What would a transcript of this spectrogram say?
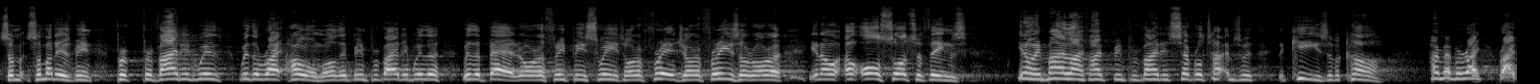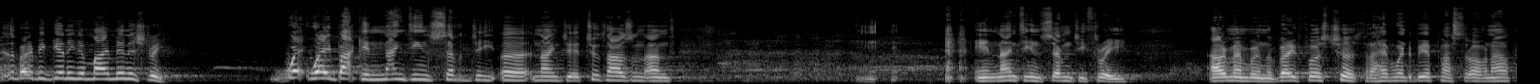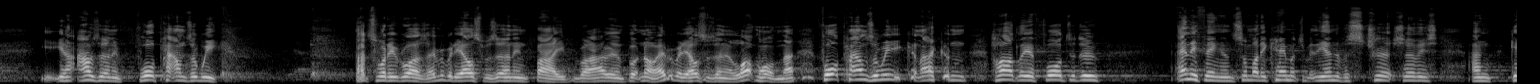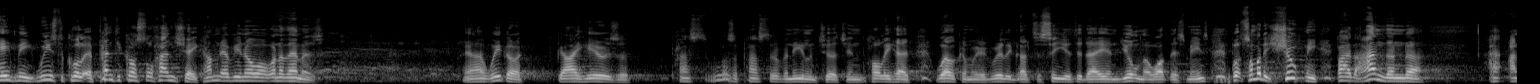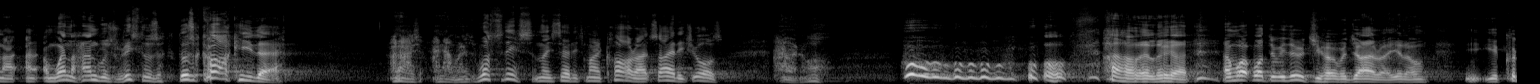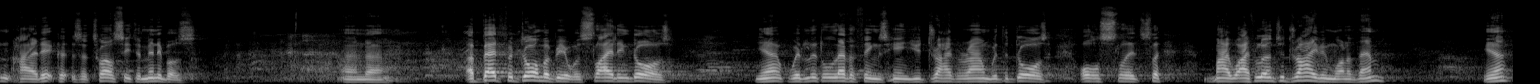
Some, somebody has been provided with, with the right home, or they've been provided with a, with a bed, or a three piece suite, or a fridge, or a freezer, or a, you know, all sorts of things. You know, in my life, I've been provided several times with the keys of a car. I remember right, right at the very beginning of my ministry, way, way back in 1970, uh, 90, 2000 and in 1973, I remember in the very first church that I ever went to be a pastor of, and I, you know, I was earning four pounds a week. That's what it was. Everybody else was earning five, but, I, but no, everybody else was earning a lot more than that. Four pounds a week, and I couldn't hardly afford to do anything. And somebody came up to me at the end of a church service and gave me, we used to call it a Pentecostal handshake. How many of you know what one of them is? Yeah, we got a guy here who's a pastor, was a pastor of an Elim church in Holyhead. Welcome. We're really glad to see you today, and you'll know what this means. But somebody shook me by the hand, and, uh, and, I, and when the hand was released, there was, a, there was a car key there. And I, and I went, What's this? And they said, It's my car outside, it's yours. And I went, Oh. Hallelujah. And what, what do we do, Jehovah Jireh? You know, you, you couldn't hide it because it's a 12 seater minibus. and uh, a Bedford Dormobile with sliding doors. Yeah, with little leather things here, and you drive around with the doors all slid, slid. My wife learned to drive in one of them. Yeah?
